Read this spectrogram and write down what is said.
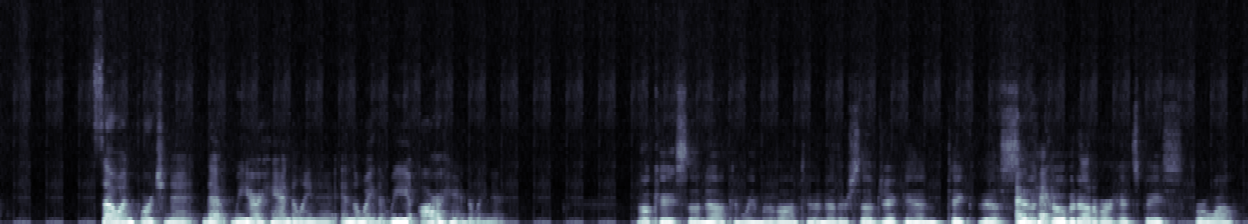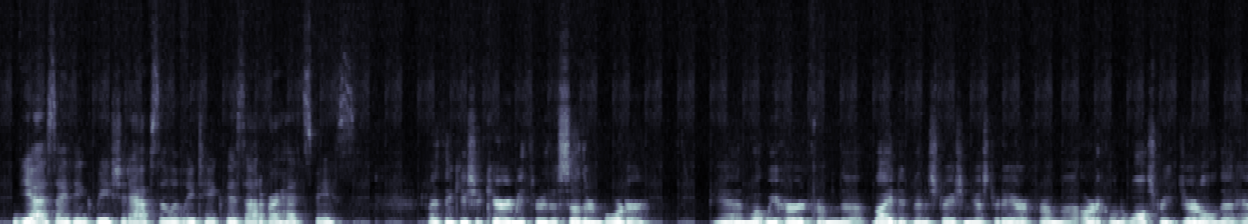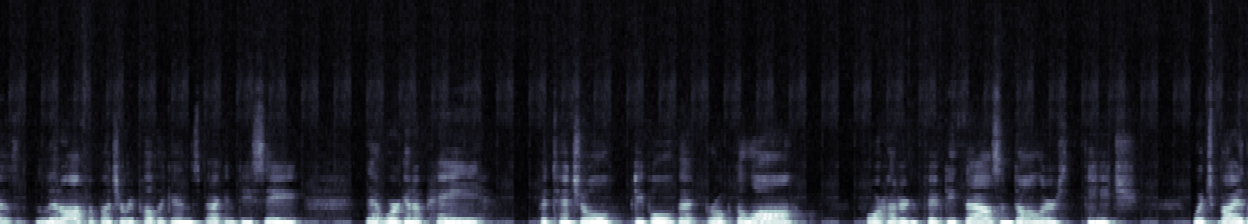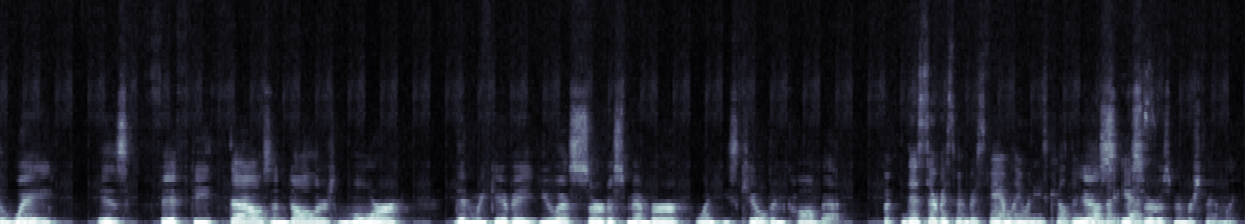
so unfortunate that we are handling it in the way that we are handling it. Okay, so now can we move on to another subject and take this uh, COVID out of our headspace for a while? Yes, I think we should absolutely take this out of our headspace. I think you should carry me through the southern border. And what we heard from the Biden administration yesterday, or from an article in the Wall Street Journal that has lit off a bunch of Republicans back in D.C., that we're going to pay potential people that broke the law $450,000 each, which, by the way, is $50,000 more than we give a U.S. service member when he's killed in combat. The service member's family when he's killed in yes, combat. the Yes. service member's family.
